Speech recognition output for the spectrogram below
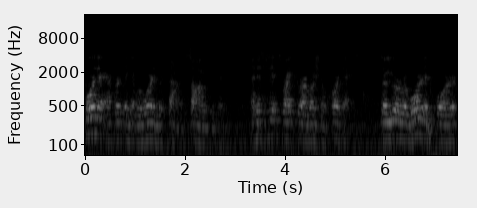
for their effort, they get rewarded with sound, songs even. And this hits right to our emotional cortex. So you are rewarded for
